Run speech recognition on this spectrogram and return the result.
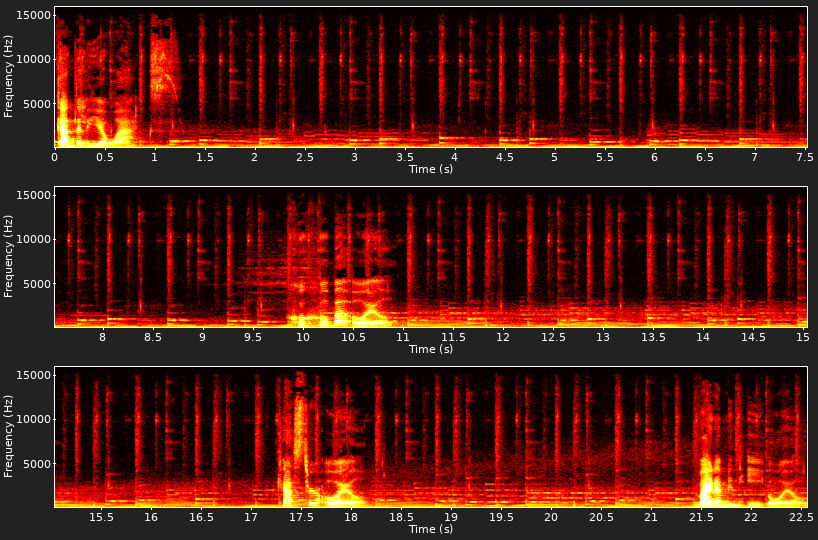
Candelilla wax, jojoba oil, castor oil, vitamin E oil,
